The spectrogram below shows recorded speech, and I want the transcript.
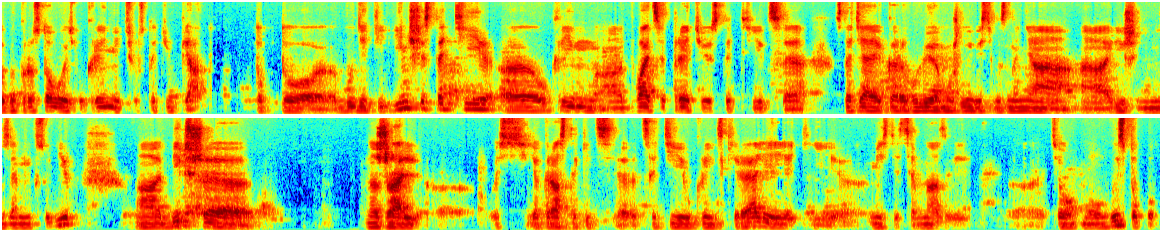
використовують в Україні цю статтю 5. Тобто будь-які інші статті, е, окрім 23 е, статті, це стаття, яка регулює можливість визнання рішень іноземних судів. Більше на жаль, ось якраз таки це ті українські реалії, які містяться в назві е, цього мого виступу.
